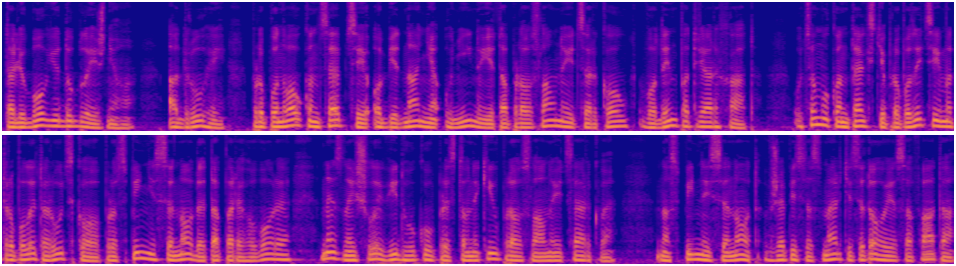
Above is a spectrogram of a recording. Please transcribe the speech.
та любов'ю до ближнього, а другий пропонував концепцію об'єднання унійної та православної церков в один патріархат. У цьому контексті пропозиції митрополита Руцького про спільні синоди та переговори не знайшли відгуку представників православної церкви. На спільний синод вже після смерті святого Єсафата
